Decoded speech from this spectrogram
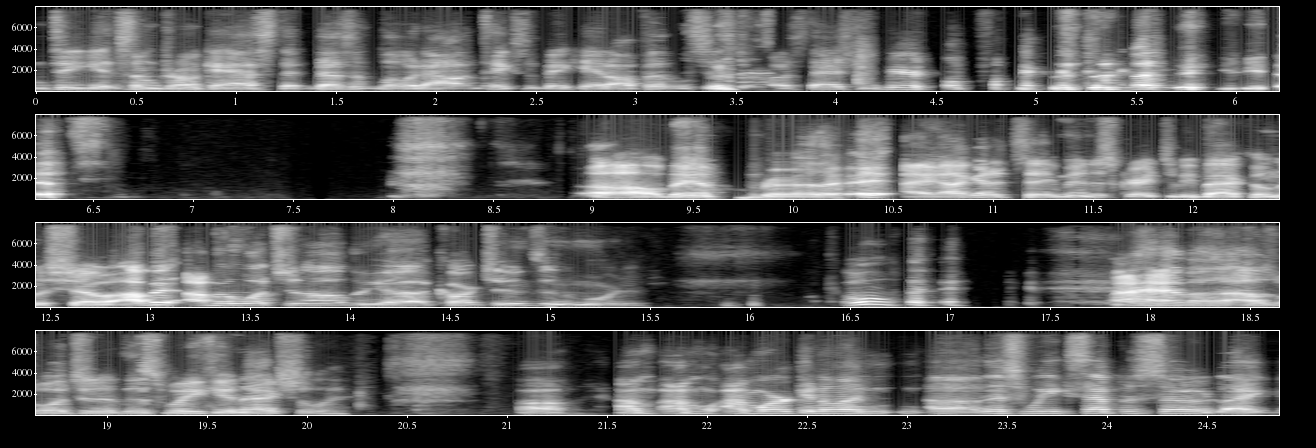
until you get some drunk ass that doesn't blow it out and takes a big hit off it and sets their mustache and beard on fire. yes. Oh man, brother! Hey, I gotta tell you, man, it's great to be back on the show. I've been I've been watching all the uh, cartoons in the morning. Cool. I have. Uh, I was watching it this weekend, actually. Oh, I'm I'm I'm working on uh, this week's episode. Like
